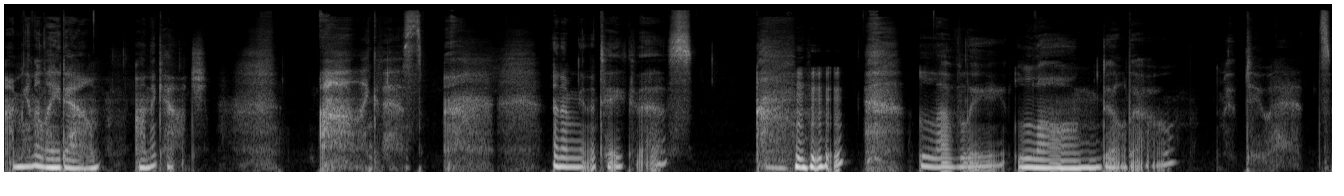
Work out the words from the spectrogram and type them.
I'm going to lay down on the couch uh, like this. And I'm going to take this lovely long dildo with two heads.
